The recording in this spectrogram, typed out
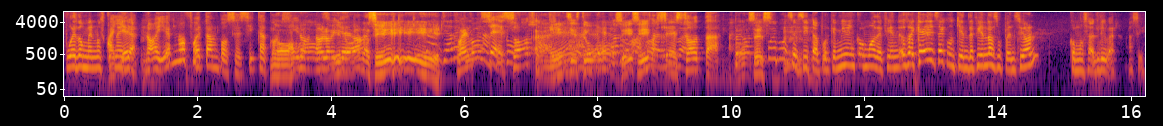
puedo menos con Ayer, ella. no, ayer no fue tan vocecita con No, Ciro, ¿no lo sí, oyeron? no, sí. Fue vocesota. Ahí sí estuvo, sí, sí. Vocesota. Pero aquí fue vocecita, porque miren cómo defiende. O sea, quédense con quien defienda su pensión como Saldívar, así.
